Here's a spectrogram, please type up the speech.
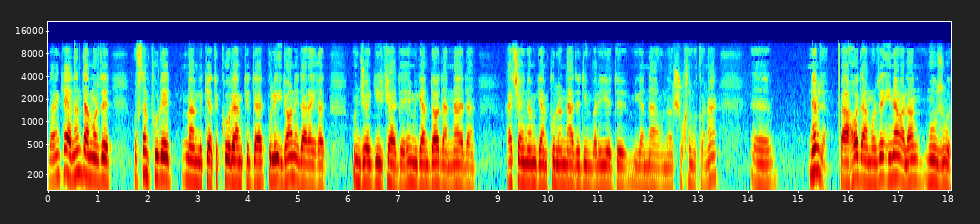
برای اینکه الان در مورد گفتم پول مملکت کورم که در پول ایران در حقیقت اونجا گیر کرده هی میگن دادن ندادن. هرچه اینا میگن پول ندادیم ولی یه ده میگن نه اونا شوخی می‌کنن. نمی‌دونم. بها در مورد اینم الان موضوعه.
